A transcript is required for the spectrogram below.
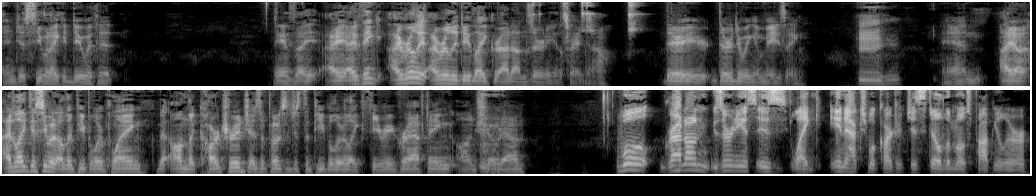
and just see what I could do with it. Because I, I, I think I really, I really do like Groudon Xerneas right now. They're they're doing amazing, hmm and I I'd like to see what other people are playing that- on the cartridge as opposed to just the people who are like theory crafting on Mm-hmm. Showdown. Well, Groudon Xerneas is like in actual cartridge is still the most popular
